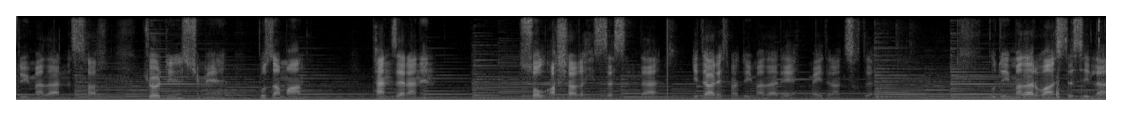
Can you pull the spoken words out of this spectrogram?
düymələrini sıxaq. Gördüyünüz kimi bu zaman pəncərənin sol aşağı hissəsində idarəetmə düymələri meydana çıxdı. Bu düymələr vasitəsilə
